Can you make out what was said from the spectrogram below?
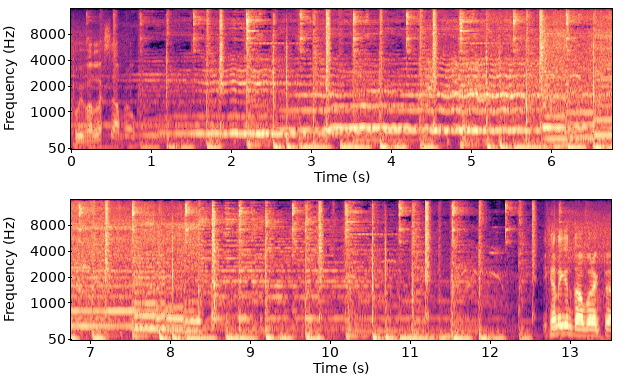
খুবই ভালো লাগছে। আমরা এখানে কিন্তু আবার একটা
